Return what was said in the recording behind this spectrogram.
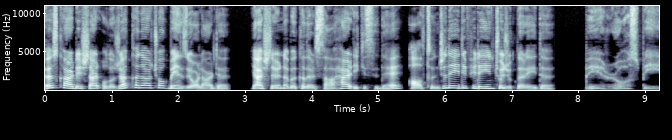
öz kardeşler olacak kadar çok benziyorlardı. Yaşlarına bakılırsa her ikisi de 6. Lady Frey'in çocuklarıydı. Bir Rosby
